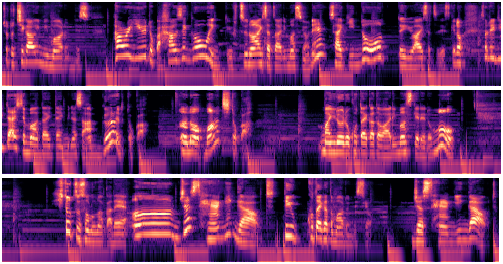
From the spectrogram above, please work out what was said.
ちょっと違う意味もあるんです。How are you? とか How's it going? っていう普通の挨拶ありますよね。最近どう？という挨拶ですけど、それに対してまあ大体皆さん I'm good とか、あの、much とか、まあいろいろ答え方はありますけれども、一つその中で、um, just hanging out っていう答え方もあるんですよ。just hanging out。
